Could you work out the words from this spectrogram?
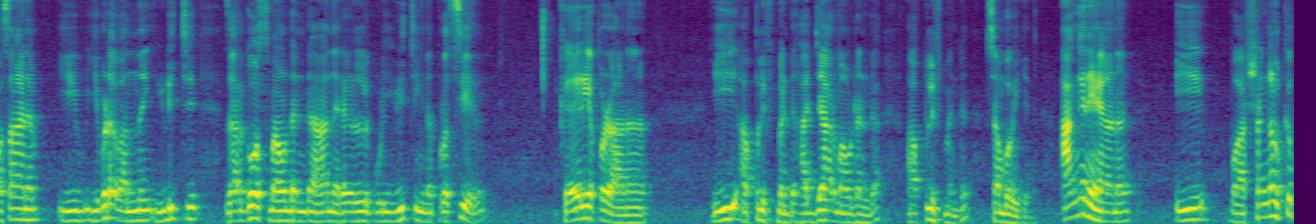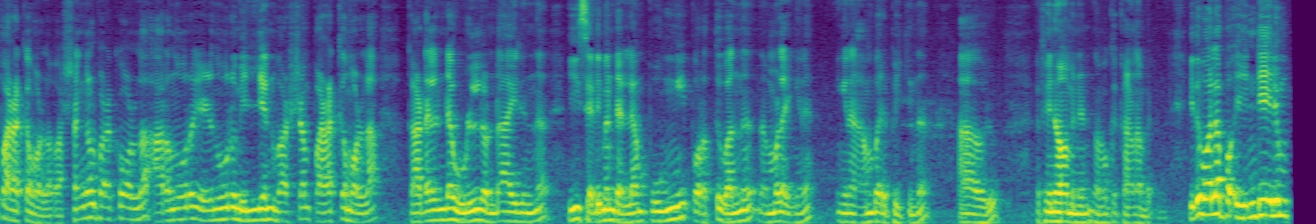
അവസാനം ഈ ഇവിടെ വന്ന് ഇടിച്ച് സർഗോസ് മൗണ്ടന്റെ ആ നിരകളിൽ കൂടി ഇടിച്ച് ഇങ്ങനെ പ്രസ് ചെയ്ത് കയറിയപ്പോഴാണ് ഈ അപ്ലിഫ്മെന്റ് ഹജാർ മൗണ്ടന്റെ അപ്ലിഫ്മെന്റ് സംഭവിക്കുന്നത്. അങ്ങനെയാണ് ഈ വർഷങ്ങൾക്ക് പഴക്കമുള്ള വർഷങ്ങൾ പഴക്കമുള്ള അറുന്നൂറ് എഴുന്നൂറ് മില്യൺ വർഷം പഴക്കമുള്ള കടലിന്റെ ഉള്ളിലുണ്ടായിരുന്ന ഈ സെഡിമെന്റ് എല്ലാം പൊങ്ങി പുറത്ത് വന്ന് നമ്മളെ ഇങ്ങനെ ഇങ്ങനെ അമ്പരപ്പിക്കുന്ന ആ ഒരു ഫിനോമിനൻ നമുക്ക് കാണാൻ പറ്റുന്നു. ഇതുപോലെ ഇന്ത്യയിലും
